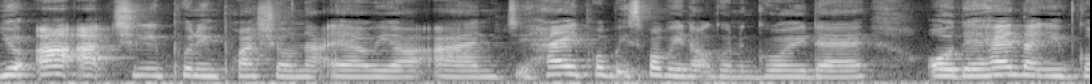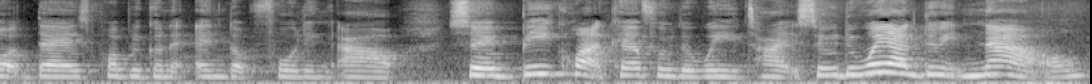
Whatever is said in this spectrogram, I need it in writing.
you are actually putting pressure on that area. And the hair probably is probably not going to grow there. Or the hair that you've got there is probably going to end up falling out. So be quite careful with the way you tie it. So the way I do it now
